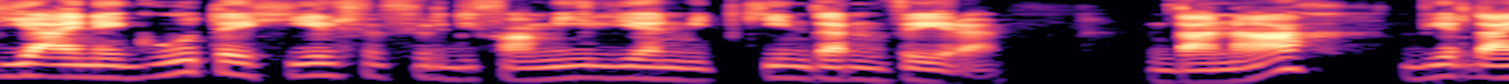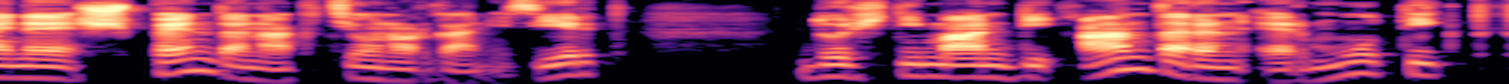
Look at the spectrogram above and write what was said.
die eine gute Hilfe für die Familien mit Kindern wäre. Danach wird eine Spendenaktion organisiert, durch die man die anderen ermutigt,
